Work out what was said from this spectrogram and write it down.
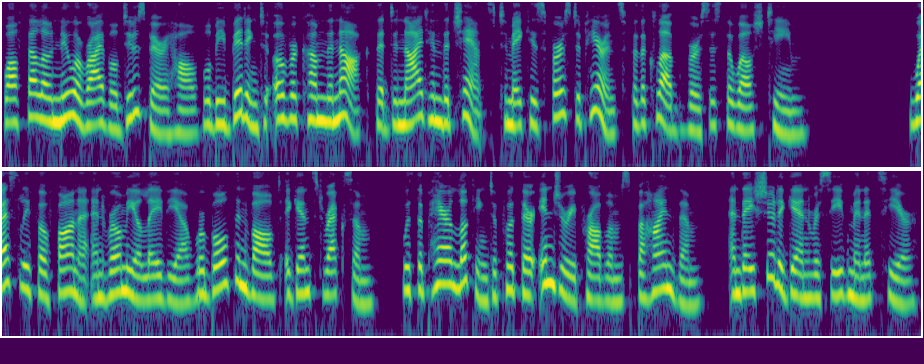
while fellow new arrival Dewsbury Hall will be bidding to overcome the knock that denied him the chance to make his first appearance for the club versus the Welsh team. Wesley Fofana and Romeo Lavia were both involved against Wrexham, with the pair looking to put their injury problems behind them, and they should again receive minutes here.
